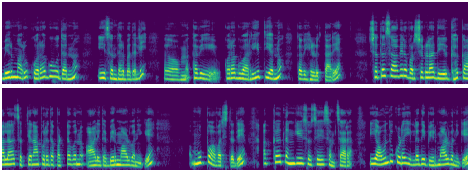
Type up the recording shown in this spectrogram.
ಬಿರ್ಮರು ಕೊರಗುವುದನ್ನು ಈ ಸಂದರ್ಭದಲ್ಲಿ ಕವಿ ಕೊರಗುವ ರೀತಿಯನ್ನು ಕವಿ ಹೇಳುತ್ತಾರೆ. ಶತಸಾವಿರ ವರ್ಷಗಳ ದೀರ್ಘಕಾಲ ಸತ್ಯನಾಪುರದ ಪಟ್ಟವನ್ನು ಆಳಿದ ಬಿರ್ಮಾಳ್ವನಿಗೆ ಮುಪ್ಪು ಆವರಿಸ್ತದೆ. ಅಕ್ಕ, ತಂಗಿ, ಸೊಸೆ, ಸಂಸಾರ. ಈ ಯಾವೊಂದು ಕೂಡ ಇಲ್ಲದೆ ಬೀರ್ಮಾಳ್ವನಿಗೆ,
